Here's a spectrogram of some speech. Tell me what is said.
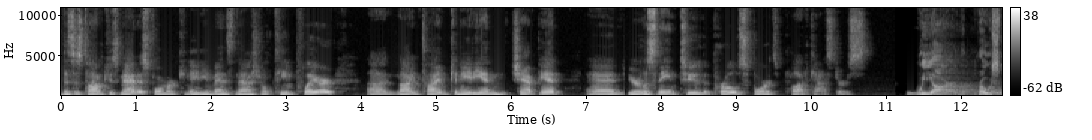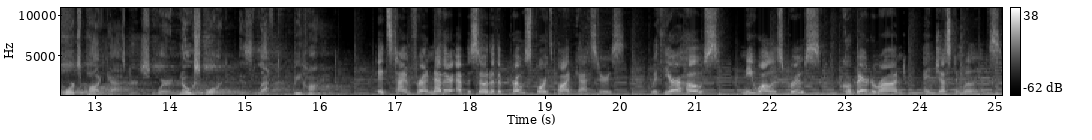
This is Tom Kuzmanis, former Canadian men's national team player, uh, nine time Canadian champion, and you're listening to the Pro Sports Podcasters. We are the Pro Sports Podcasters, where no sport is left behind. It's time for another episode of the Pro Sports Podcasters with your hosts, Nee Wallace Bruce, Corbert Durand, and Justin Williams.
